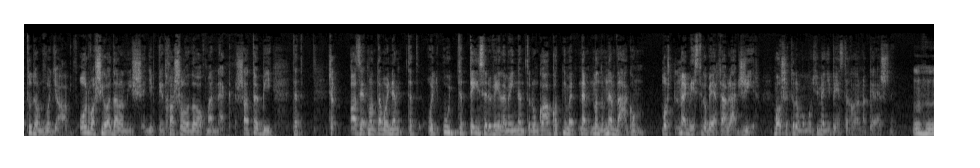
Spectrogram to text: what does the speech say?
Tudom, hogy az orvosi oldalon is egyébként hasonló dolgok mennek, stb. Tehát azért mondtam, hogy, nem, tehát, hogy úgy tehát tényszerű véleményt nem tudunk alkotni, mert nem, mondom, nem vágom. Most megnéztük a bértáblát, zsír. Most sem tudom amúgy, hogy mennyi pénzt akarnak keresni. Uh-huh.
